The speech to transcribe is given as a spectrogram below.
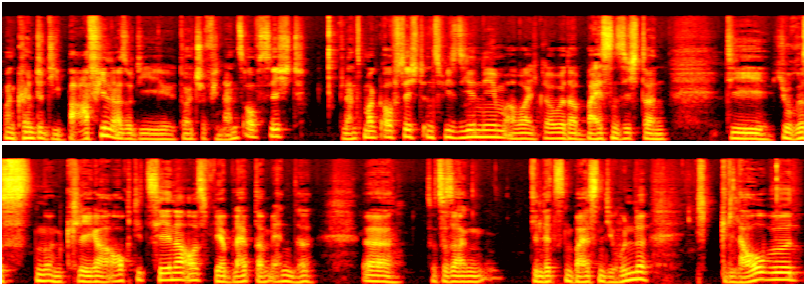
man könnte die BaFin, also die deutsche Finanzaufsicht, Finanzmarktaufsicht ins Visier nehmen, aber ich glaube, da beißen sich dann die Juristen und Kläger auch die Zähne aus. Wer bleibt am Ende? Äh, sozusagen den letzten beißen die Hunde. Ich glaube,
